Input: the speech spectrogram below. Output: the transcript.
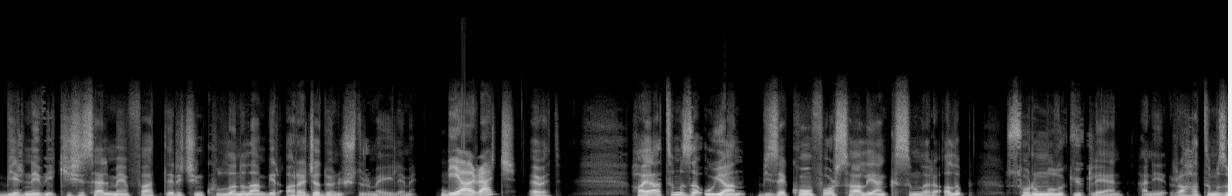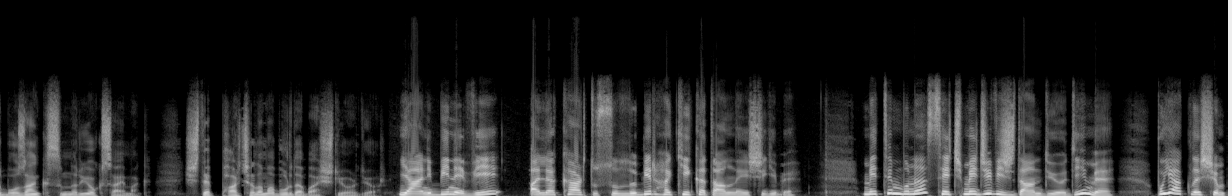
bir nevi kişisel menfaatler için kullanılan bir araca dönüştürme eylemi. bir araç. Evet. Hayatımıza uyan, bize konfor sağlayan kısımları alıp sorumluluk yükleyen, hani rahatımızı bozan kısımları yok saymak. İşte parçalama burada başlıyor diyor. Yani bir nevi alakart usullü bir hakikat anlayışı gibi. Metin buna seçmeci vicdan diyor değil mi? Bu yaklaşım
